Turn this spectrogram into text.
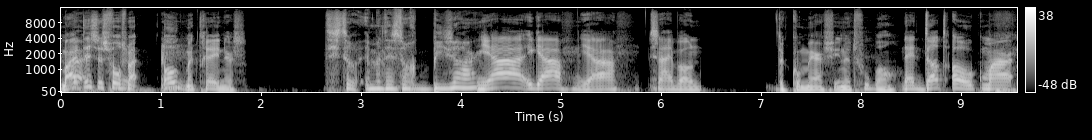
Maar het is dus volgens mij ook met trainers. Het is toch, maar het is toch bizar? ja, ja, ja. Snijboon. De commercie in het voetbal. Nee, dat ook. Maar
